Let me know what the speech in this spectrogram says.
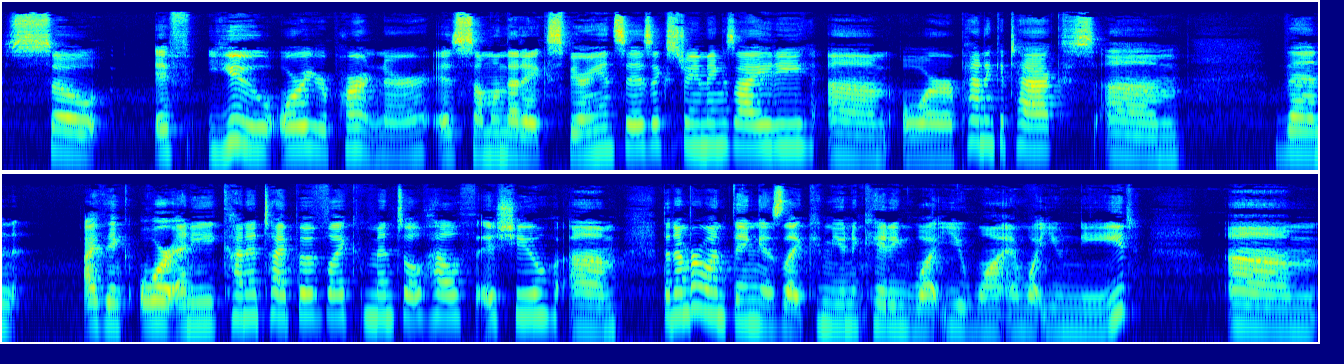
so if you or your partner is someone that experiences extreme anxiety um, or panic attacks, um, then I think, or any kind of type of like mental health issue, um, the number one thing is like communicating what you want and what you need. Um,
